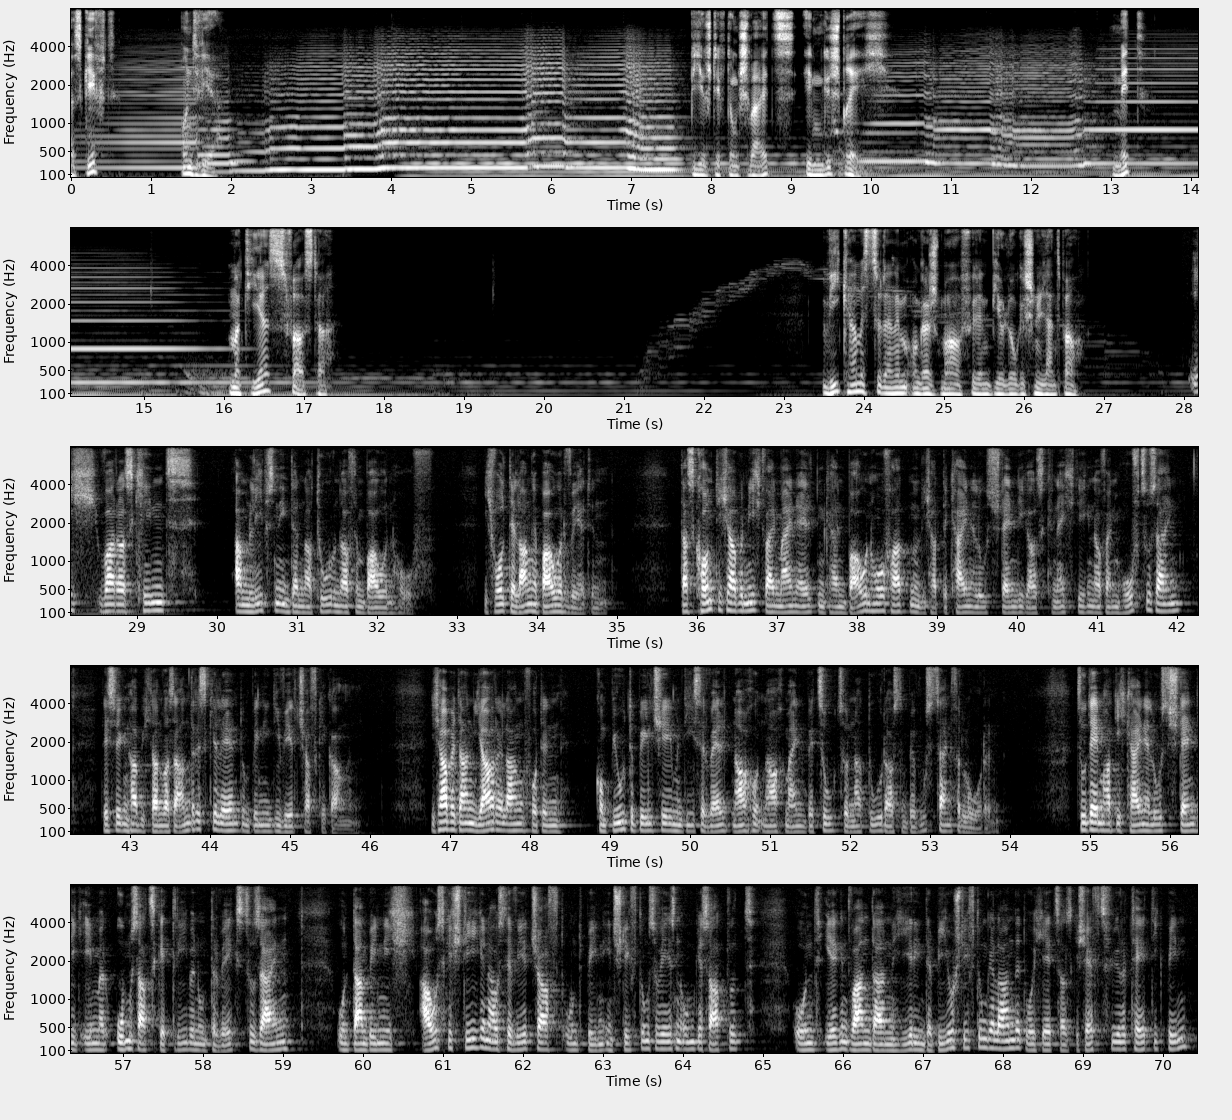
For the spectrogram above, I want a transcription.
Das Gift und wir. Biostiftung Schweiz im Gespräch. Mit Matthias Forster. Wie kam es zu deinem Engagement für den biologischen Landbau? Ich war als Kind am liebsten in der Natur und auf dem Bauernhof. Ich wollte lange Bauer werden. Das konnte ich aber nicht, weil meine Eltern keinen Bauernhof hatten und ich hatte keine Lust, ständig als Knecht auf einem Hof zu sein. Deswegen habe ich dann was anderes gelernt und bin in die Wirtschaft gegangen. Ich habe dann jahrelang vor den Computerbildschirmen dieser Welt nach und nach meinen Bezug zur Natur aus dem Bewusstsein verloren. Zudem hatte ich keine Lust, ständig immer umsatzgetrieben unterwegs zu sein. Und dann bin ich ausgestiegen aus der Wirtschaft und bin ins Stiftungswesen umgesattelt und irgendwann dann hier in der Biostiftung gelandet, wo ich jetzt als Geschäftsführer tätig bin.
